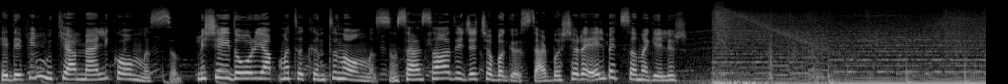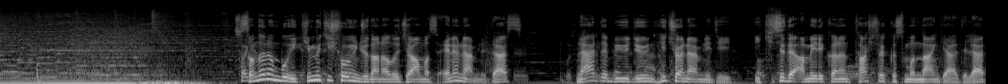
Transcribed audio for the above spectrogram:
Hedefin mükemmellik olmasın. Bir şeyi doğru yapma takıntın olmasın. Sen sadece çaba göster. Başarı elbet sana gelir. Sanırım bu iki müthiş oyuncudan alacağımız en önemli ders, nerede büyüdüğün hiç önemli değil. İkisi de Amerika'nın taşra kısmından geldiler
